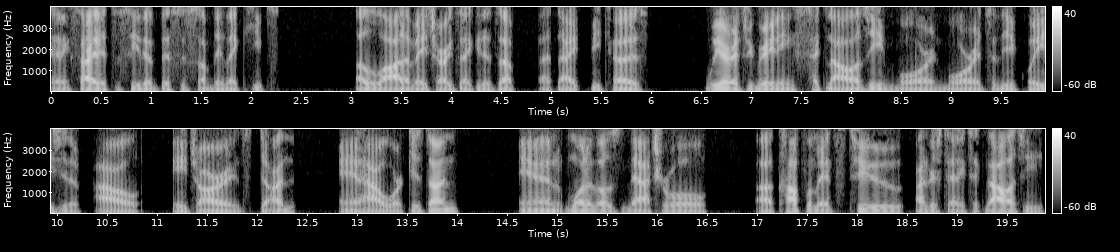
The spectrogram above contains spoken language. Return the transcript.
and excited to see that this is something that keeps a lot of HR executives up at night because we are integrating technology more and more into the equation of how HR is done and how work is done. And one of those natural uh, complements to understanding technology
